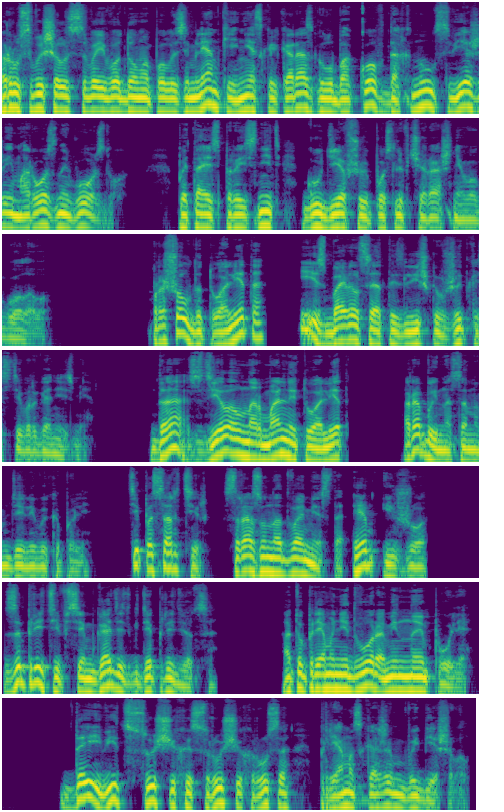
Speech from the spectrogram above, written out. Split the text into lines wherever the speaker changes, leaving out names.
Рус вышел из своего дома полуземлянки и несколько раз глубоко вдохнул свежий морозный воздух, пытаясь прояснить гудевшую после вчерашнего голову. Прошел до туалета и избавился от излишков жидкости в организме. Да, сделал нормальный туалет. Рабы на самом деле выкопали. Типа сортир, сразу на два места, М и Жо, запретив всем гадить, где придется. А то прямо не двор, а минное поле. Да и вид сущих и срущих руса, прямо скажем, выбешивал.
